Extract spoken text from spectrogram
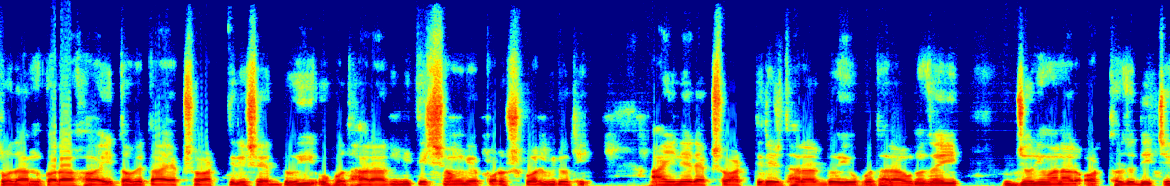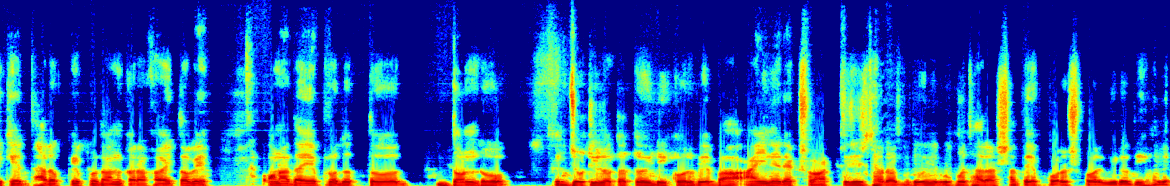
প্রদান করা হয়, তবে তা একশো আটত্রিশের দুই উপধারার নীতির সঙ্গে পরস্পর বিরোধী। আইনের একশো আটত্রিশ ধারার দুই উপধারা অনুযায়ী, জরিমানার অর্থ যদি চেকের ধারককে প্রদান করা হয়, তবে অনাদায়ে প্রদত্ত দণ্ড জটিলতা তৈরি করবে বা আইনের একশো আটত্রিশ ধারা দুই উপধারার সাথে পরস্পর বিরোধী হবে।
